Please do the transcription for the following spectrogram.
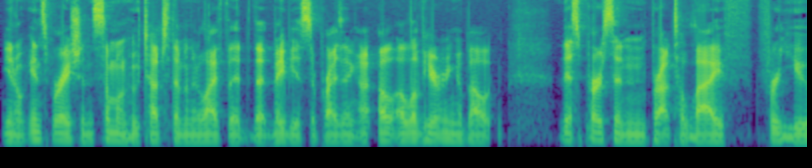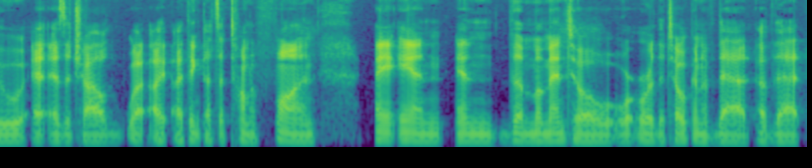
you know inspirations someone who touched them in their life that that maybe is surprising. I, I, I love hearing about this person brought to life for you a- as a child. I, I think that's a ton of fun, A- and and the memento or, or the token of that of that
